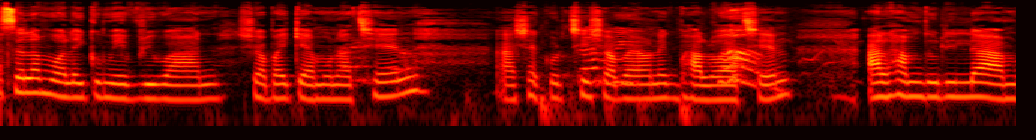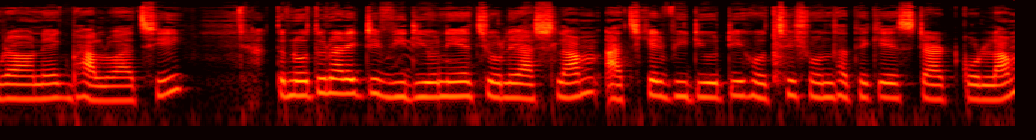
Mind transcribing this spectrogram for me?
আসসালামু আলাইকুম, এভরিওয়ান। সবাই কেমন আছেন? আশা করছি সবাই অনেক ভালো আছেন। আলহামদুলিল্লাহ, আমরা অনেক ভালো আছি। তো নতুন আরেকটি ভিডিও নিয়ে চলে আসলাম। আজকের ভিডিওটি হচ্ছে সন্ধ্যা থেকে স্টার্ট করলাম।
